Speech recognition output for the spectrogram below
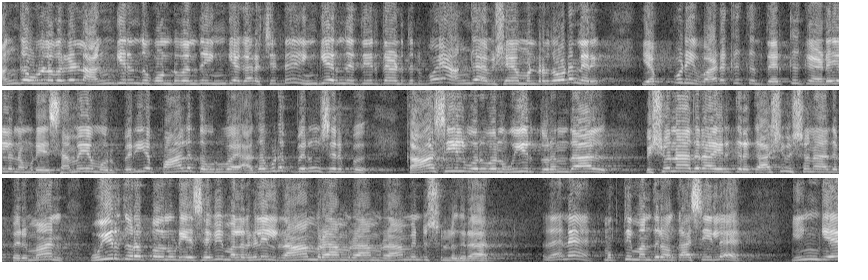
அங்கே உள்ளவர்கள் அங்கிருந்து கொண்டு வந்து இங்கே கரைச்சிட்டு இங்கேருந்து தீர்த்தம் எடுத்துகிட்டு போய் அங்கே அபிஷேகம் பண்ணுறதோட நிறைய எப்படி வடக்குக்கும் தெற்குக்கும் இடையில நம்முடைய சமயம் ஒரு பெரிய பாலத்தை உருவாய் அதை விட பெரும் சிறப்பு. காசியில் ஒருவன் உயிர் துறந்தால் விஸ்வநாதராக இருக்கிற காசி விஸ்வநாத பெருமான் உயிர் துறப்பவனுடைய செவி மலர்களில் ராம் ராம் ராம் ராம் என்று சொல்லுகிறார். அதானே? முக்தி மந்திரம் காசியில். இங்கே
